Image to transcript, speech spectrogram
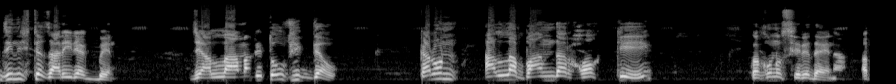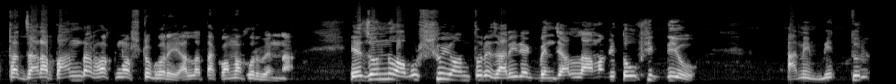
জিনিসটা জারি রাখবেন যে আল্লাহ আমাকে তৌফিক দাও। কারণ আল্লাহ বান্দার হককে কখনো ছেড়ে দেয় না। অর্থাৎ যারা বান্দার হক নষ্ট করে, আল্লাহ তা ক্ষমা করবেন না। এজন্য অবশ্যই অন্তরে জারি রাখবেন যে, আল্লাহ আমাকে তৌফিক দিও। আমি মৃত্যুর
